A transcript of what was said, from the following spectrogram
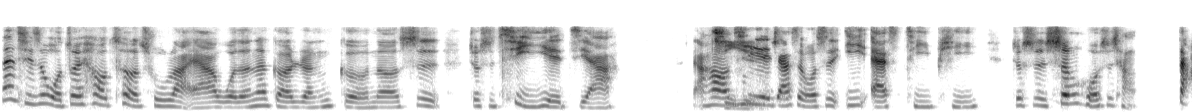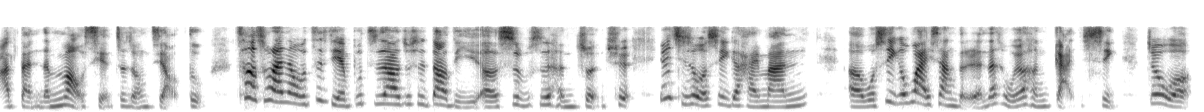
但其实我最后测出来啊，我的那个人格呢是就是企业家，然后企业家是我是 ESTP，就是生活市场大胆的冒险这种角度测出来呢，我自己也不知道就是到底呃是不是很准确，因为其实我是一个还蛮呃我是一个外向的人，但是我又很感性，就我。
